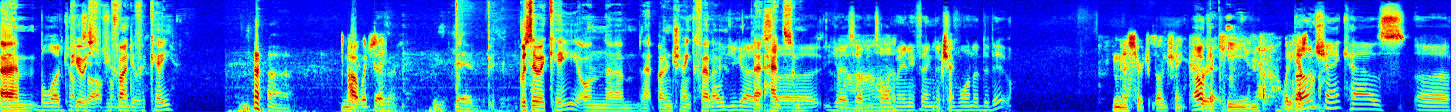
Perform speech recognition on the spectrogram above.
Um, blood comes Purist, out did you find it for key? no, Oh, it what'd you doesn't. He's dead. Was there a key on um, that Boneshank fellow? Well, you guys, that handsome. uh, you guys haven't told Uh, me anything that check. you've wanted to do. I'm gonna search Boneshank for Okay. a key and what he has on him. Boneshank has uh,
